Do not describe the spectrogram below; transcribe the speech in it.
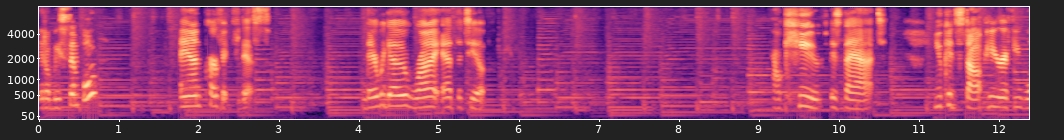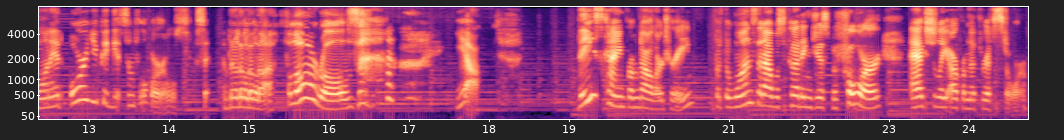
It'll be simple and perfect for this. There we go, right at the tip. How cute is that? You could stop here if you wanted, or you could get some florals. Blah, blah, blah, florals. yeah. These came from Dollar Tree but the ones that I was cutting just before actually are from the thrift store.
